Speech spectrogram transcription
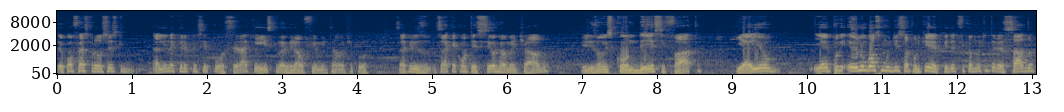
eu confesso pra vocês que ali naquele eu pensei, pô, será que é isso que vai virar um filme então? Tipo, será que, eles, será que aconteceu realmente algo? Eles vão esconder esse fato? E aí eu. E aí porque- eu não gosto muito disso, sabe por quê? Porque daí tu fica muito interessado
